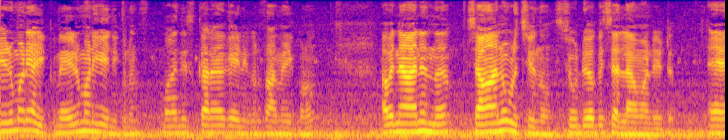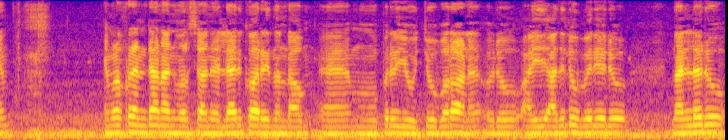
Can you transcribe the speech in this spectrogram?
ഏഴ് മണി ആയിക്കണം ഏഴ് മണി കഴിഞ്ഞിക്കണം നിസ്കാരമൊക്കെ സമയം സമയക്കണം അപ്പൊ ഞാനിന്ന് ഷാനു വിളിച്ചിരുന്നു. സ്റ്റുഡിയോക്ക് ചെല്ലാൻ വേണ്ടിയിട്ട്. ഏഹ് നമ്മളെ ഫ്രണ്ടാണ് അൻവർ ഷാനു. എല്ലാവർക്കും അറിയുന്നുണ്ടാവും. മൂപ്പര് യൂട്യൂബറാണ് ഒരു അതിലുപരി ഒരു നല്ലൊരു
